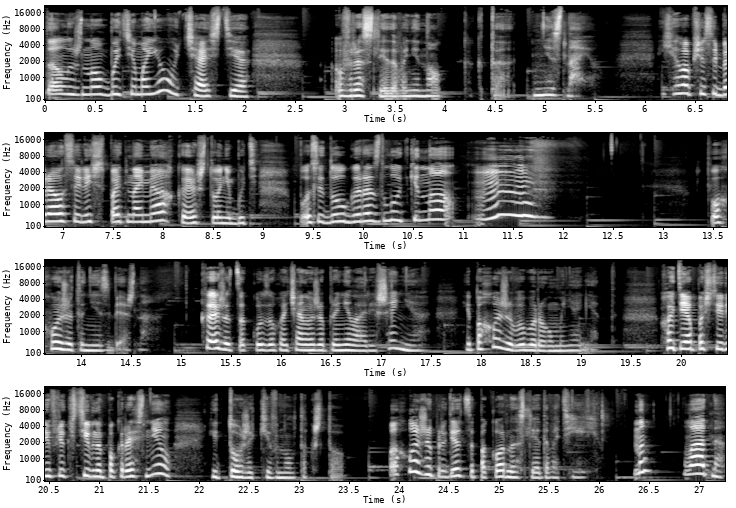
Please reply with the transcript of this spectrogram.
должно быть и мое участие в расследовании, но как-то не знаю. Я вообще собирался лечь спать на мягкое что-нибудь после долгой разлуки, но... Похоже, это неизбежно. Кажется, Кузухачан уже приняла решение, и похоже, выбора у меня нет. Хотя я почти рефлексивно покраснел и тоже кивнул, так что... Похоже, придется покорно следовать ей. Ну, ладно.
